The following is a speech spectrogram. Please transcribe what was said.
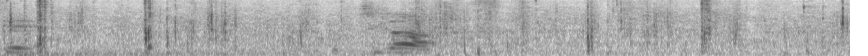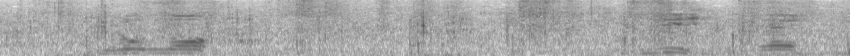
てこっちが日本のギリですね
